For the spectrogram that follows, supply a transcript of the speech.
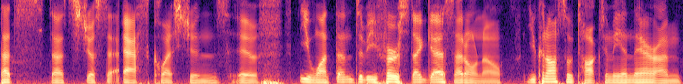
That's that's just to ask questions if you want them to be first, I guess. I don't know. You can also talk to me in there. I'm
